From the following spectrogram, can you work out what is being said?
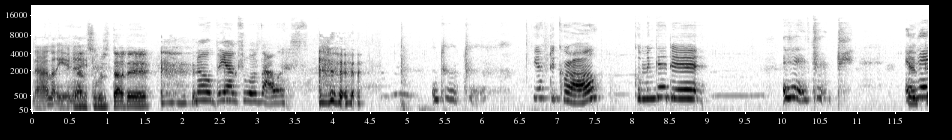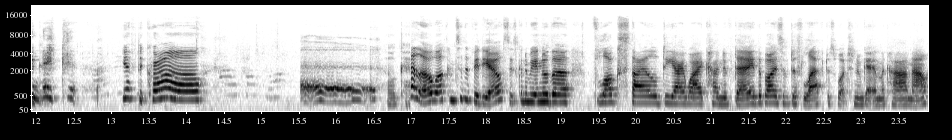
No, not you, The answer was Daddy. No, the answer was Alice. you have to crawl. Come and get it. And have then You have to crawl. Uh, okay. Hello, welcome to the video. So it's going to be another vlog style DIY kind of day. The boys have just left, just watching them get in the car now.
